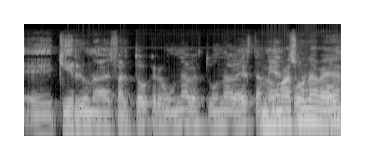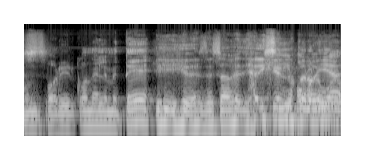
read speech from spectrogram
Eh, Kirri una vez faltó, creo, una vez, tú una vez también. Nomás por- una por vez. un- Por, ir con el MT. Y desde esa vez ya dije, Sí, no, pero, ella,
